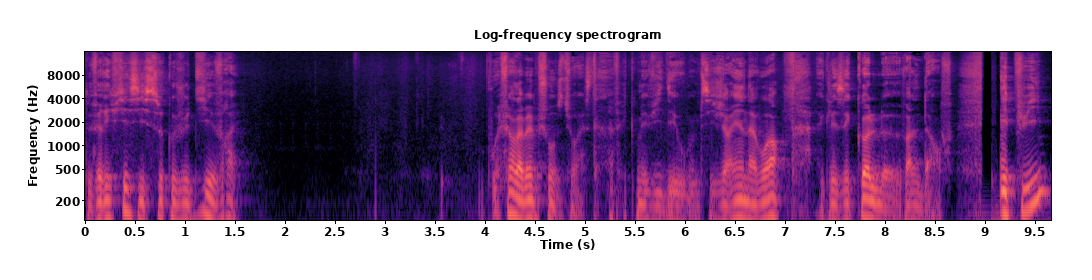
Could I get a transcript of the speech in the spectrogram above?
de vérifier si ce que je dis est vrai. Pouvez faire la même chose du reste avec mes vidéos, même si j'ai rien à voir avec les écoles Waldorf. Et puis,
